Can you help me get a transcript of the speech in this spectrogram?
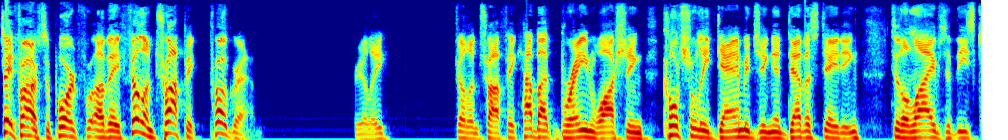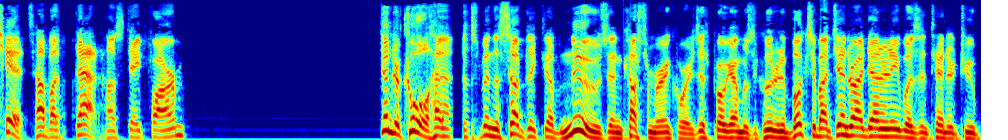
State Farm support for, of a philanthropic program. Really? Philanthropic? How about brainwashing, culturally damaging and devastating to the lives of these kids? How about that, huh, State Farm? Gender Cool has been the subject of news and customer inquiries. This program was included in books about gender identity, was intended to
